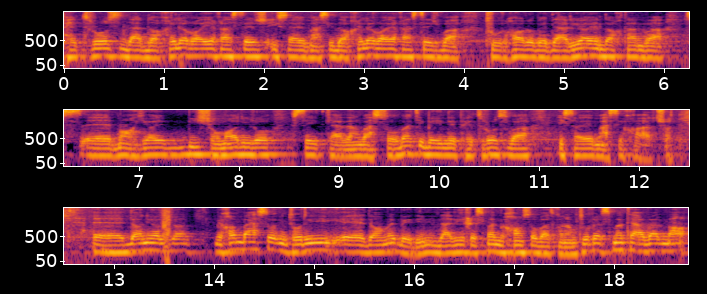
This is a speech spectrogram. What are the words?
پتروس در داخل قایق هستش عیسی مسیح داخل قایق هستش و تورها رو به دریا انداختن و ماهی های بیشماری رو سید کردن و صحبتی بین پتروس و عیسی مسیح خواهد شد. دانیال جان می‌خوام بحث رو اینطوری ادامه بدیم. در این قسمت می‌خوام صحبت کنم. تو قسمت اول ما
